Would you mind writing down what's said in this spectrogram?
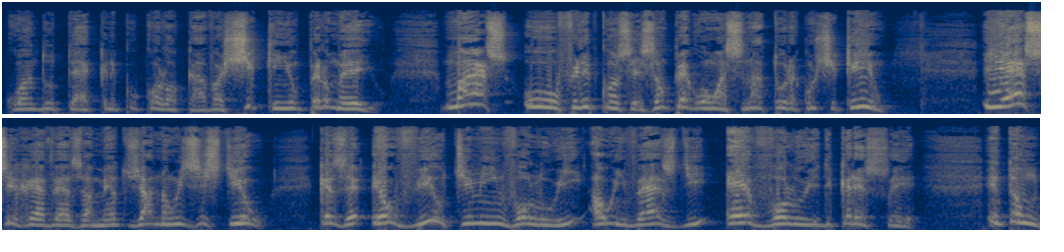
quando o técnico colocava Chiquinho pelo meio. Mas o Felipe Conceição pegou uma assinatura com Chiquinho e esse revezamento já não existiu. Quer dizer, eu vi o time evoluir ao invés de evoluir, de crescer. Então,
